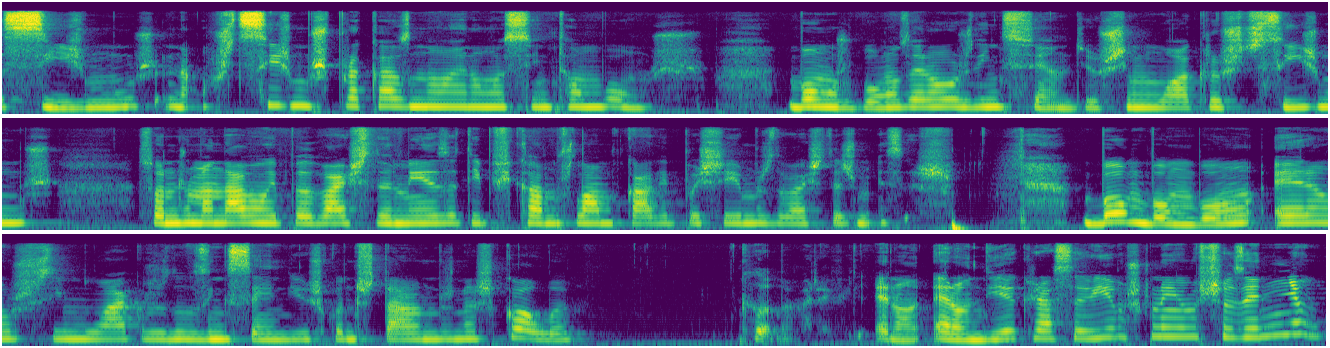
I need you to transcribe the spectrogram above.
sismos, não, os de sismos por acaso não eram assim tão bons. Bons, bons eram os de incêndio, os simulacros de sismos só nos mandavam ir para debaixo da mesa, tipo ficámos lá um bocado e depois saímos debaixo das mesas. Bom, bom, bom eram os simulacros dos incêndios quando estávamos na escola. Que maravilha. Era, era um dia que já sabíamos que não íamos fazer nenhum.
